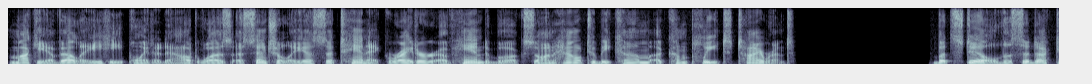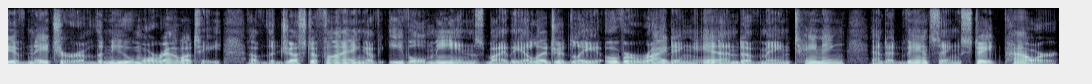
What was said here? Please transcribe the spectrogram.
Machiavelli, he pointed out, was essentially a satanic writer of handbooks on how to become a complete tyrant. But still, the seductive nature of the new morality, of the justifying of evil means by the allegedly overriding end of maintaining and advancing state power,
